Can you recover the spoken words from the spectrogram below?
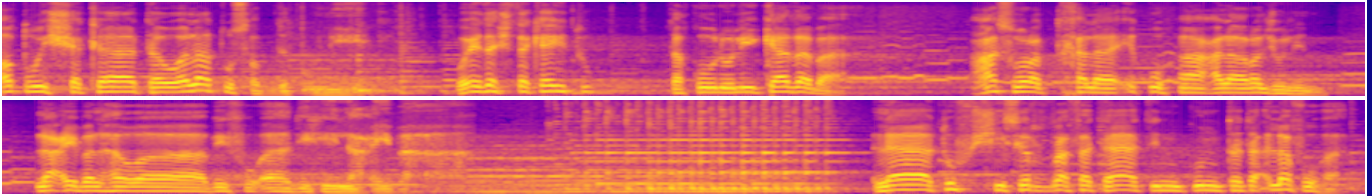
أطوي الشكاة ولا تصدقني. وإذا اشتكيت تقول لي كذبا. عسرت خلائقها على رجل لعب الهوى بفؤاده لعبا. لا تفش سر فتاة كنت تألفها.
